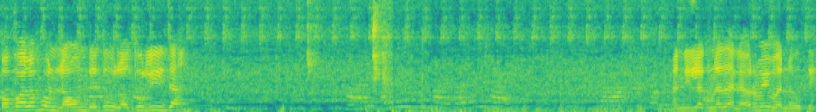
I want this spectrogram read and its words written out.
पप्पाला फोन लावून दे तुला तू लिही जा. आणि लग्न झाल्यावर मी बनवते.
